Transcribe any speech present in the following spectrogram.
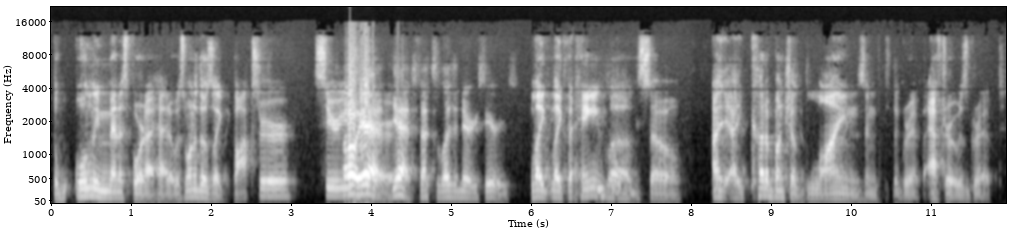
The only Menace board I had. It was one of those like boxer series. Oh yeah, where- yes, that's the legendary series. Like like the hanging Easily. gloves. So I, I cut a bunch of lines into the grip after it was gripped,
